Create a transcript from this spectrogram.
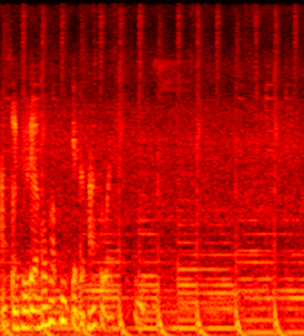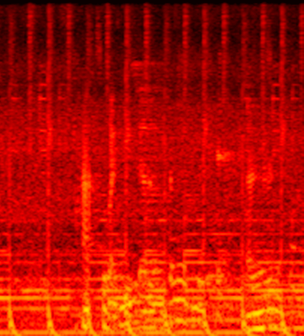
พระสวยผิวเดิมเพราะว่าเพิ่งเก็บแต่พระสวยพระสวยผิวเดิมเออ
